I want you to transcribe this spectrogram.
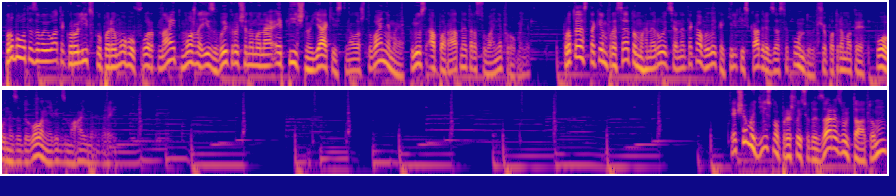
Спробувати завоювати королівську перемогу в Fortnite можна із викрученими на епічну якість налаштуваннями плюс апаратне трасування променів. Проте з таким пресетом генерується не така велика кількість кадрів за секунду, щоб отримати повне задоволення від змагальної гри. Якщо ми дійсно прийшли сюди за результатом,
